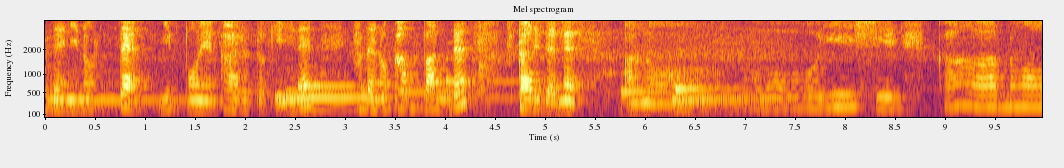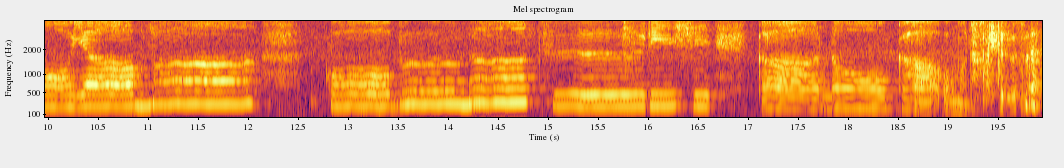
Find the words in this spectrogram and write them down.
船に乗って日本へ帰る時にね船の甲板で2人でねあの「大石かの山小舟釣りしかのか」をも泣けるね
